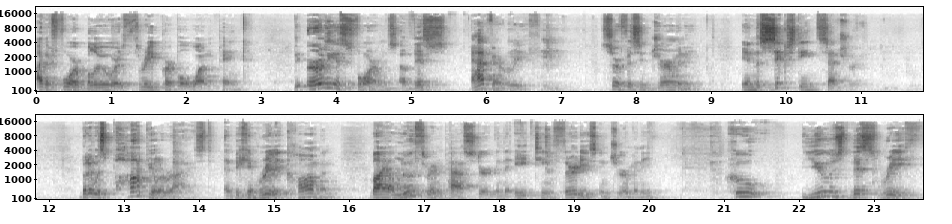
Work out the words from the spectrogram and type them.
either four blue or three purple, one pink. The earliest forms of this Advent wreath surface in Germany in the 16th century. But it was popularized and became really common by a Lutheran pastor in the 1830s in Germany who used this wreath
